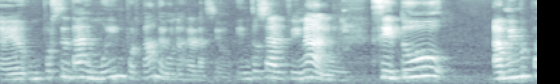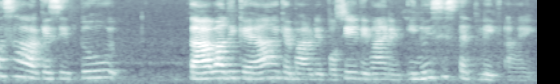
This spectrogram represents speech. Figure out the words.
es un porcentaje muy importante en una relación. Entonces, al final, si tú, a mí me pasaba que si tú estabas de que, ay, que mariposita y no hiciste clic ahí,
